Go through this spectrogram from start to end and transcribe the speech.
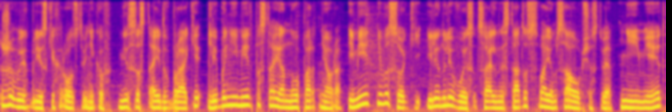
живых близких родственников, не состоит в браке, либо не имеет постоянного партнера, имеет невысокий или нулевой социальный статус в своем сообществе, не имеет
